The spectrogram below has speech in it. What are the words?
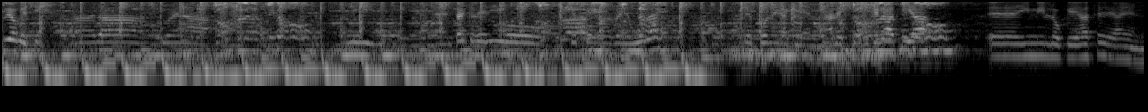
veo que sí. Ahora suena. Y en tal que le digo que ponga Buda, se pone aquí en Alexa, lo que no hacía eh, y ni lo que hace en,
